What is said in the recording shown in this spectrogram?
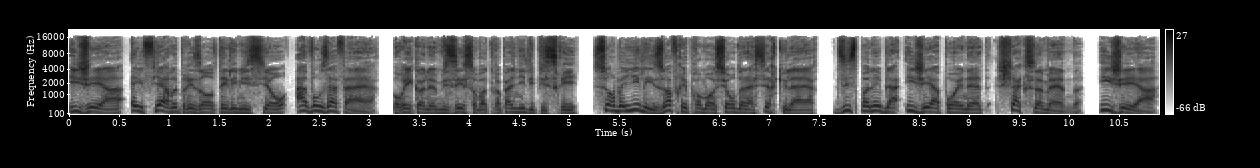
IGA est fier de présenter l'émission À vos affaires. Pour économiser sur votre panier d'épicerie, surveillez les offres et promotions de la circulaire disponible à IGA.net chaque semaine. IGA,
